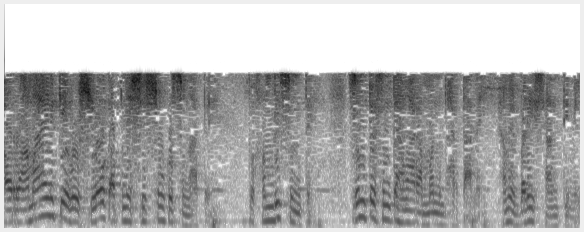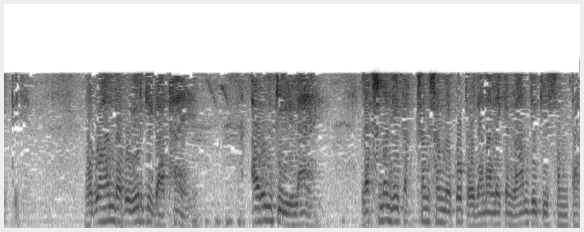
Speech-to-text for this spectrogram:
और रामायण के वो श्लोक अपने शिष्यों को सुनाते हैं तो हम भी सुनते हैं। सुनते सुनते हमारा मन भरता नहीं, हमें बड़ी शांति मिलती है। भगवान रघुवीर की गाथाएँ और उनकी लीलाएँ, लक्ष्मण जी का क्षण क्षण में कोप हो जाना, लेकिन राम जी की समता।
